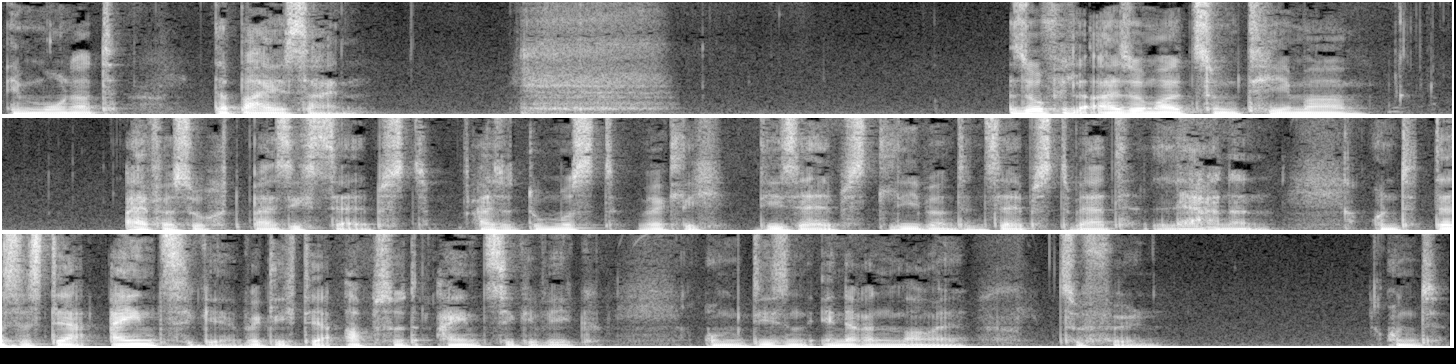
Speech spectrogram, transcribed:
im Monat dabei sein. So viel also mal zum Thema Eifersucht bei sich selbst. Also du musst wirklich die Selbstliebe und den Selbstwert lernen. Und das ist der einzige, wirklich der absolut einzige Weg, um diesen inneren Mangel zu füllen. Und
